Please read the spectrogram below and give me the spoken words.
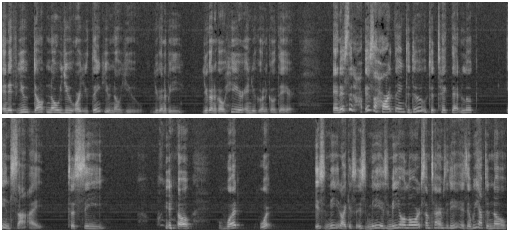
And if you don't know you or you think you know you, you're going to be, you're going to go here and you're going to go there. And it's it's a hard thing to do to take that look inside to see, you know, what, what, it's me, like it's, it's me, it's me, oh Lord. Sometimes it is. And we have to know,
